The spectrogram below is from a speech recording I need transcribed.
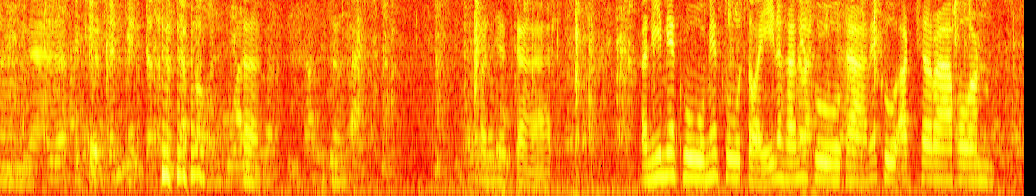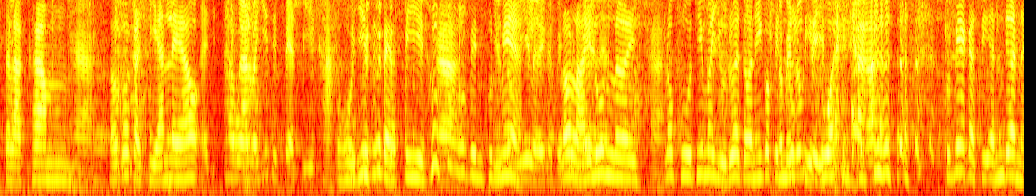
อ่าเป็นเขินเต้นเป็นจะกระจับเราเป็นมวนเออเออบรรยากาศ อันนี้แม่ครูแม่ครูต่อยนะคะแม่ครูค่ะแม่ครูอัชราพร สลักคค่ะำเขาก็เกษียณแล้ว ทำงานมา 28 ปีค่ะ โอ้โห 28 ปีค่ะเป็นคุณแม่อยู่ตรงนี้เลยค่ะเป็นคุณแม่แล้วหลายรุ่นเลย ค่ะแล้วครูที่มาอยู่ด้วยตอนนี้ก็เป็นก็เป็นลูกศิษลูกศิษย์ย์ด้วยค่ะ คุณแม่เกษียณเดือนไหน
